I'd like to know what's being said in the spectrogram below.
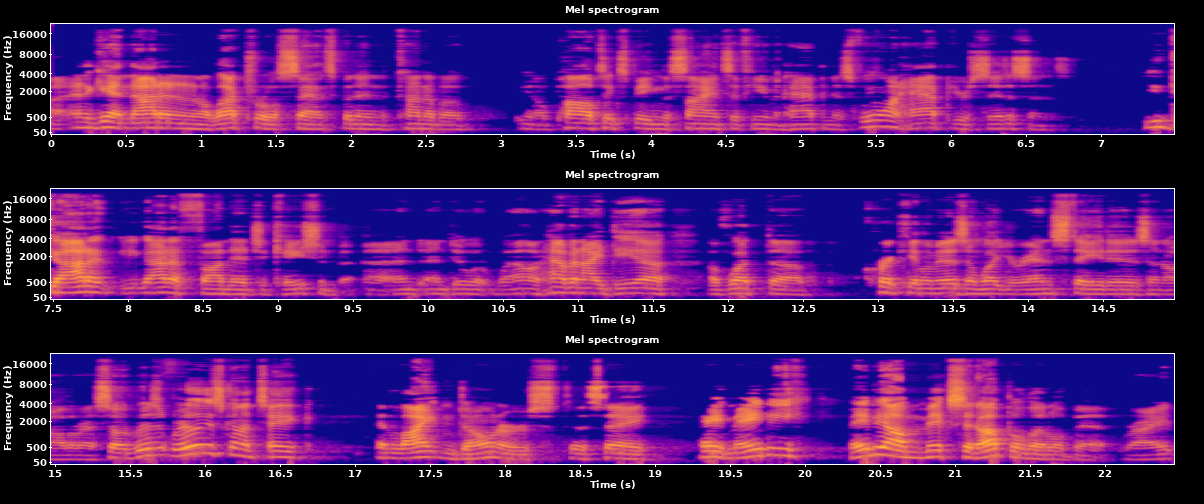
uh, and again not in an electoral sense but in kind of a you know politics being the science of human happiness. We want happier citizens. You gotta you gotta fund education uh, and and do it well and have an idea of what the curriculum is and what your end state is and all the rest. So it really- is going to take enlightened donors to say hey maybe maybe i'll mix it up a little bit right?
